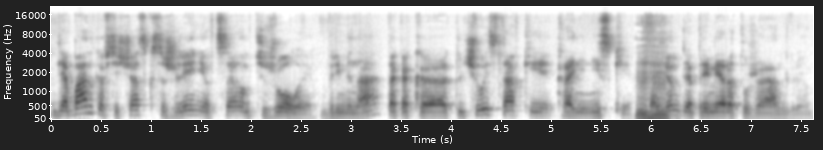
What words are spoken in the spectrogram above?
Для банков сейчас, к сожалению, в целом тяжелые времена, так как э, ключевые ставки крайне низкие. Возьмем для примера ту же Англию.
